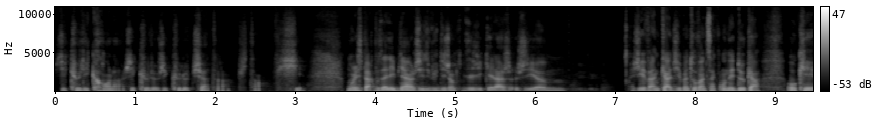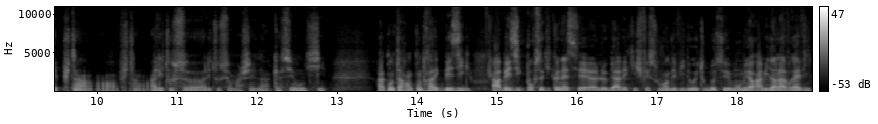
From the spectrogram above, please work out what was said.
J'ai que l'écran là, j'ai que le, que le chat là. Putain, fait chier. Bon, j'espère que vous allez bien. J'ai vu des gens qui disaient j'ai quel âge? J'ai. euh, J'ai 24, j'ai bientôt 25. On est deux cas Ok, putain, oh, putain. Allez tous, euh, allez tous sur ma chaîne là, cassez-vous ici. Raconte ta rencontre avec Bézig. Ah, Bézig, pour ceux qui connaissent, c'est euh, le gars avec qui je fais souvent des vidéos et tout. Bah, c'est mon meilleur ami dans la vraie vie.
